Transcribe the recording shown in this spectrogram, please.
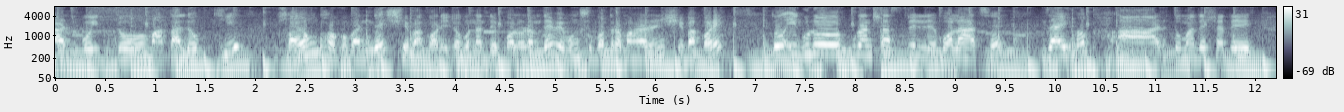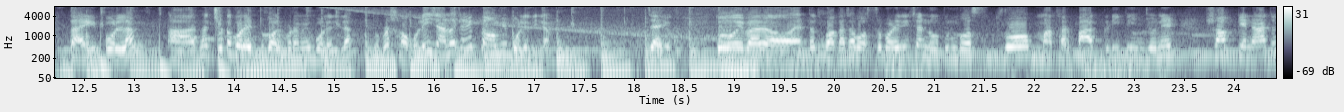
রাজবৈদ্য, মাতা লক্ষ্মী স্বয়ং ভগবানদের সেবা করে, জগন্নাথ দেব, বলরাম দেব এবং সুভদ্রা মহারানীর সেবা করে। তো এগুলো পুরাণ শাস্ত্রে বলা আছে। যাই হোক, আর তোমাদের সাথে তাই বললাম। আর মানে ছোট করে একটু গল্পটা আমি বলে দিলাম। তোমরা সকলেই জানো, যাই তো আমি বলে দিলাম। যাই হোক, তো এবার একটা ধোয়া কাঁচা বস্ত্র পরে আর নতুন বস্ত্র, মাথার পাগড়ি তিনজনের, সব কেনা আছে,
